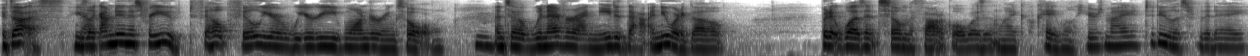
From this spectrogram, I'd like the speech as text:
It's us. He's yeah. like, I'm doing this for you to help fill your weary, wandering soul. Hmm. And so whenever I needed that, I knew where to go. But it wasn't so methodical. It wasn't like, okay, well, here's my to do list for the day.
